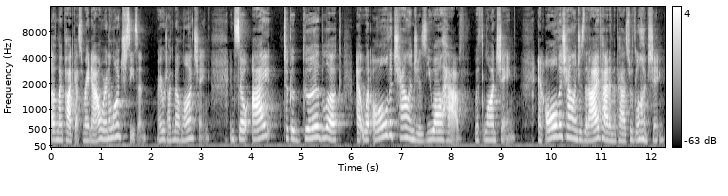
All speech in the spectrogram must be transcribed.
of my podcast. Right now, we're in a launch season, right? We're talking about launching. And so I took a good look at what all the challenges you all have with launching and all the challenges that I've had in the past with launching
